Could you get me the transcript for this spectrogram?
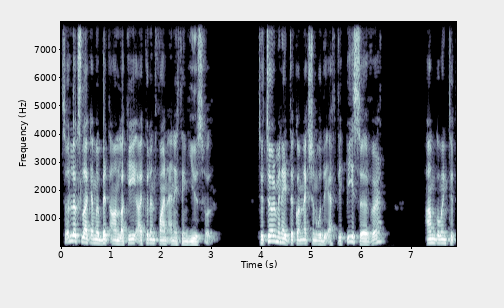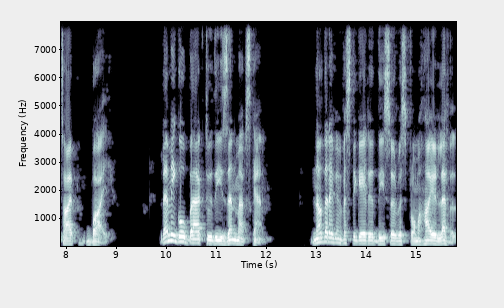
So it looks like I'm a bit unlucky, I couldn't find anything useful. To terminate the connection with the FTP server, I'm going to type bye. Let me go back to the ZenMap scan. Now that I've investigated the service from a higher level,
